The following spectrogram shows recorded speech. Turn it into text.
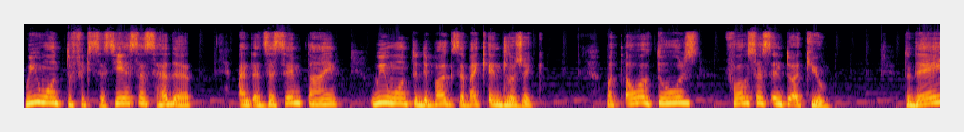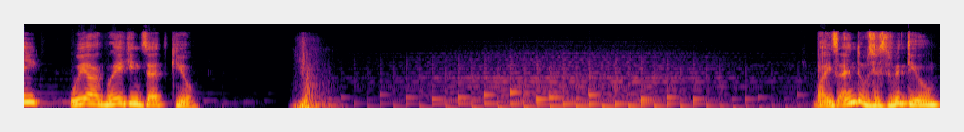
We want to fix the CSS header, and at the same time, we want to debug the backend logic. But our tools force us into a queue. Today, we are breaking that queue. By the end of this video,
